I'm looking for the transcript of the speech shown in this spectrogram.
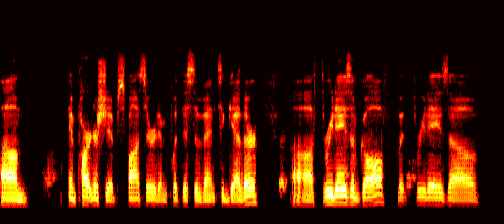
um, in partnership sponsored and put this event together. Uh, three days of golf but three days of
